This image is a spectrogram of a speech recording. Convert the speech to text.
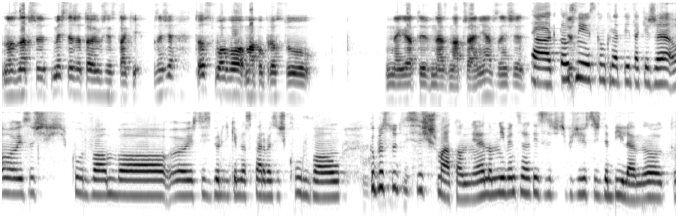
No znaczy, myślę, że to już jest takie. W sensie, to słowo ma po prostu negatywne znaczenie. W sensie, Tak, to już nie jest konkretnie takie, że o, jesteś kurwą, bo e, jesteś zbiornikiem na spermę, jesteś kurwą. Tylko po prostu jesteś szmatą, nie? No mniej więcej nawet jesteś, jesteś debilem, no to...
